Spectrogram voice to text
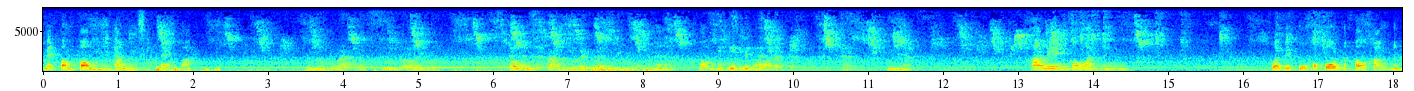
เม็ดป้อมๆเนี่ยทั้งสิบแปดบาทอื สมองบาทละสี่ร้อยกว่าเออสามร้อยแปดสิบนั่นน่ะทองสี่ร้อยนี่นะค่าแรงก็วันหนึ่งเคยไปปลูกข้าวโพดกับเขาครั้งหนึ่ง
